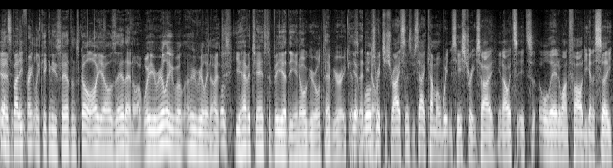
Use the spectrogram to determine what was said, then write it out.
yeah, Buddy. Franklin kicking his Southern skull. Oh yeah, I was there that night. Were you really? Well, who really knows? You have a chance to be at the inaugural Tab Eureka. yeah, Saturday world's night. richest race, and as we say, come and witness history. So you know, it's it's all there to unfold. You're going to see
